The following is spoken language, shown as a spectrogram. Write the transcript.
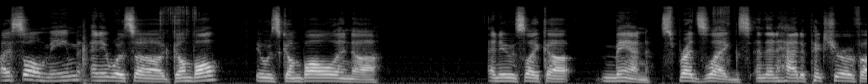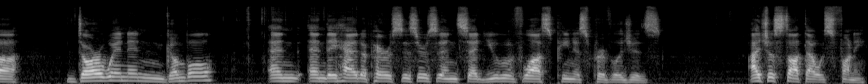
I saw a meme and it was uh, Gumball. It was Gumball and uh, and it was like uh, man spreads legs and then had a picture of uh, Darwin and Gumball, and and they had a pair of scissors and said you have lost penis privileges. I just thought that was funny.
